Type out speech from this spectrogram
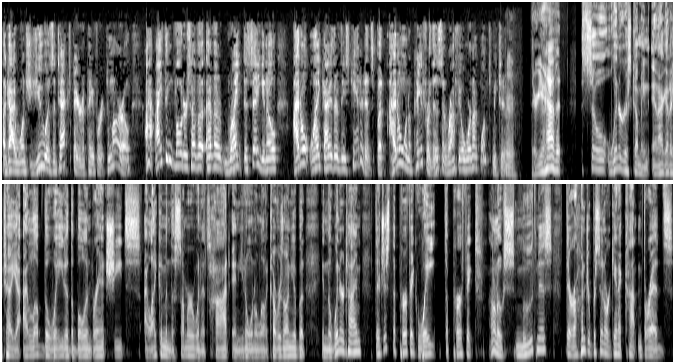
a guy wants you as a taxpayer to pay for it tomorrow, I, I think voters have a have a right to say, you know, I don't like either of these candidates, but I don't want to pay for this, and Raphael Warnock wants me to. Mm. There you have it. So winter is coming, and I got to tell you, I love the weight of the Boll and Branch sheets. I like them in the summer when it's hot and you don't want a lot of covers on you, but in the wintertime, they're just the perfect weight, the perfect, I don't know, smoothness. They're 100% organic cotton threads.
